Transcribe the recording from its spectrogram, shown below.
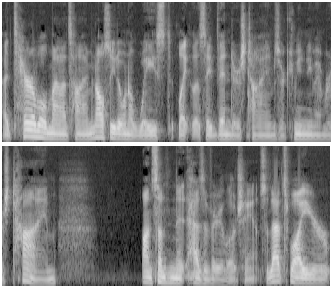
a terrible amount of time, and also you don't want to waste, like let's say, vendors' times or community members' time on something that has a very low chance. So that's why you're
